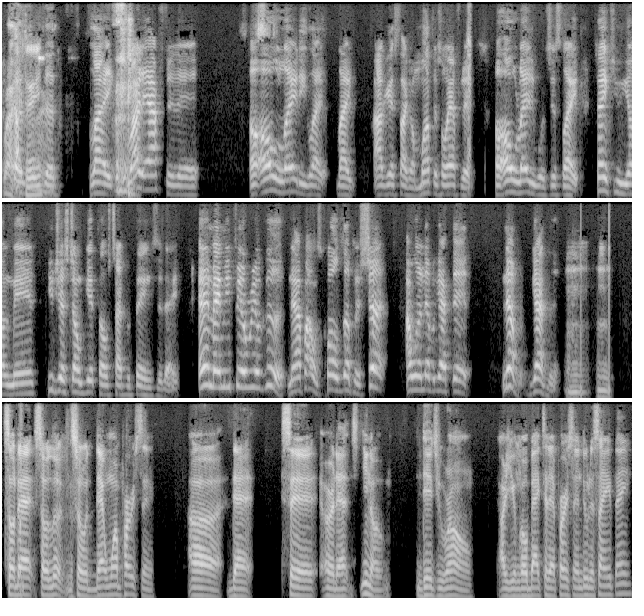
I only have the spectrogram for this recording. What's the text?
Right. I feel you. the, like right after that, An old lady, like like I guess like a month or so after that, an old lady was just like, "Thank you, young man. You just don't get those type of things today," and it made me feel real good. Now, if I was closed up and shut, I would have never got that. Never got that. Mm-hmm. So that so look, so that one person uh that said or that you know did you wrong, are you gonna go back to that person and do the same thing?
